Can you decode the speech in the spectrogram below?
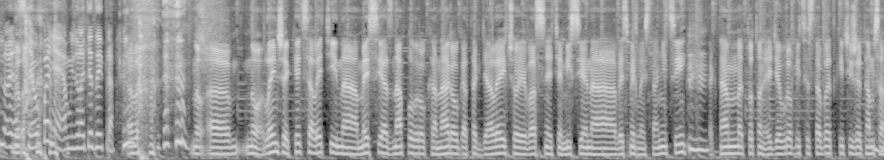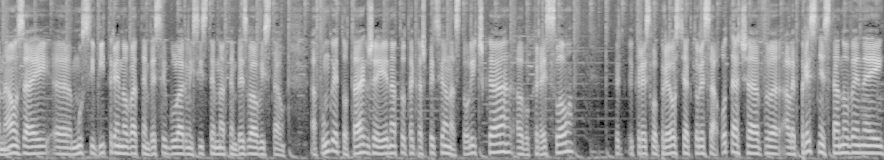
no jasně, no. úplně, já můžu letět zítra. Áno. No, um, no, lenže keď sa letí na mesiac, na pol roka, na rok a tak ďalej, čo je vlastne tie misie na vesmírnej stanici, Mhm. mm-hmm. tak tam toto nejde urobiť cez tabletky, čiže tam sa mm-hmm. naozaj e, musí vytrénovať ten vestibulárny systém na ten bezvalový stav. A funguje to tak, že je na to taká špeciálna stolička alebo kreslo, kr- kreslo pre hostia, ktoré sa otáča v ale presne stanovenej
